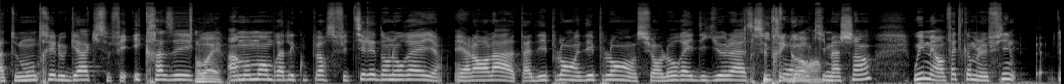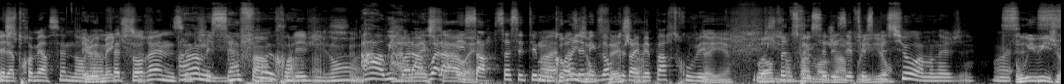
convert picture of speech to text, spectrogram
à te montrer le gars qui se fait écraser Ouais. à un moment, Bradley Cooper se fait tirer dans l'oreille. Et alors là, t'as des plans et des plans sur l'oreille dégueulasse C'est qui très tombe, gore, hein. qui machin. Oui, mais en fait, comme le film. Et la première scène dans Et le la mec fête foraine, c'est Ah, mais c'est un poulet vivant. Ah oui, Ah voilà, ouais, voilà. ça, et ça, ça c'était mon. Comment troisième exemple fait, que j'arrivais pas à retrouver. Moi, Bah, en je fait, pense c'est- que des effets spéciaux, à mon avis. Ouais. Oui, oui, je-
